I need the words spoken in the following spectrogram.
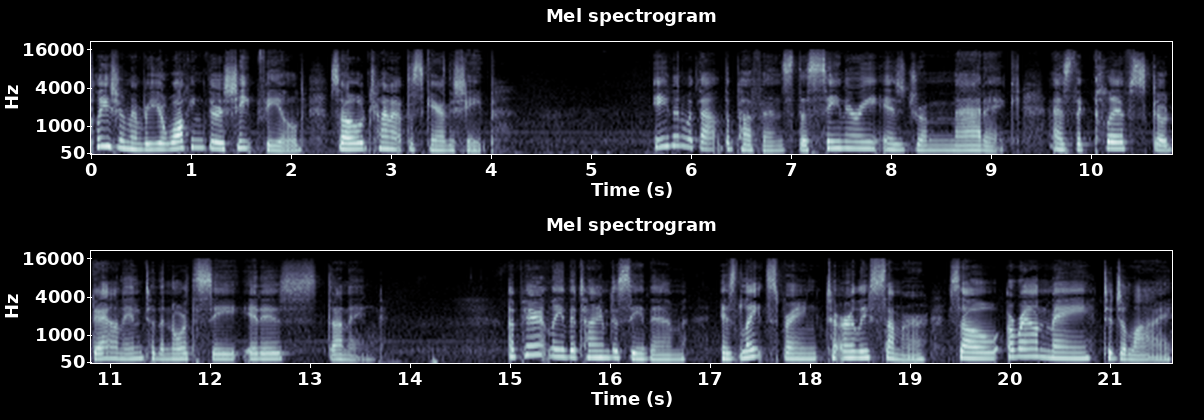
please remember you're walking through a sheep field, so try not to scare the sheep. Even without the puffins, the scenery is dramatic. As the cliffs go down into the North Sea, it is stunning. Apparently, the time to see them is late spring to early summer, so around May to July.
